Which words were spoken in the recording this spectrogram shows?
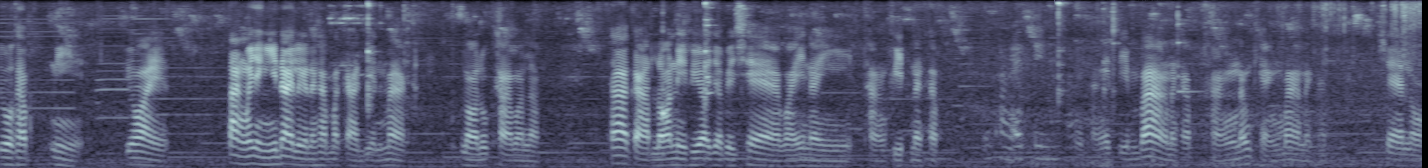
ดูครับ นี่พี่อ้อย ตั้งไว้อย่างนี้ได้เลยนะครับ อากาศเย็นมาก รอลูกค้ามารับ ถ้าอากาศร้อนนี่พี่อ้อยจะไปแช่ไว้ในถังฟิตนะครับมีทางไอติมค่ะในถังไอติมบ้างนะครับ ถังน้ำแข็งบ้างนะครับ แช่รอ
